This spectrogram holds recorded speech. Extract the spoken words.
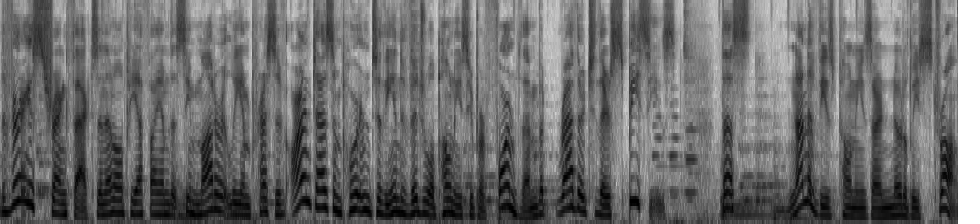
the various strength acts in MLP FIM that seem moderately impressive aren't as important to the individual ponies who performed them, but rather to their species. Thus, none of these ponies are notably strong.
